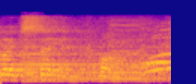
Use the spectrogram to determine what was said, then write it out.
like singing? Come on.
